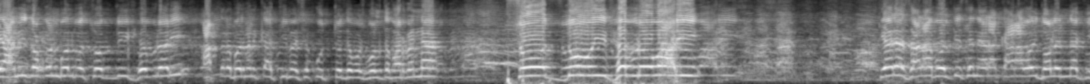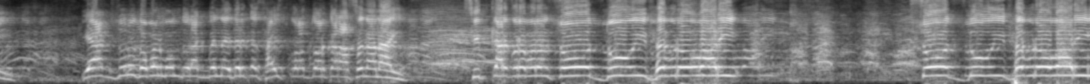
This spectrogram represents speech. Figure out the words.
এ আমি যখন বলব চোদ্দই ফেব্রুয়ারি, আপনারা বলবেন কাতি মাসে কুত্ত দিবস বলতে পারবেন না? চোদ্দই ফেব্রুয়ারি। কে রে যারা বলতেছেন, এরা কারা? ওই দলের নাকি? একজনও জবান বন্ধ রাখবেন না, এদেরকে সাইজ করার দরকার আছে না নাই? চিৎকার করে বলেন, চোদ্দই ফেব্রুয়ারি। চোদ্দই ফেব্রুয়ারি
